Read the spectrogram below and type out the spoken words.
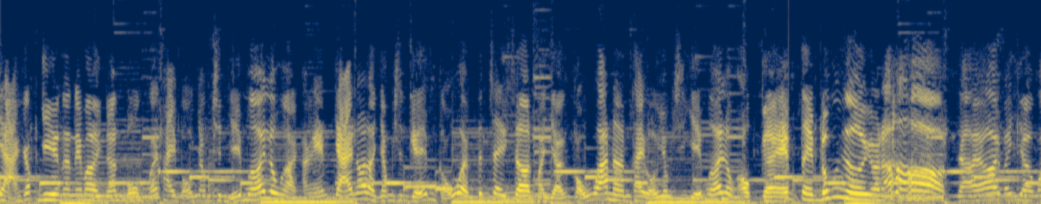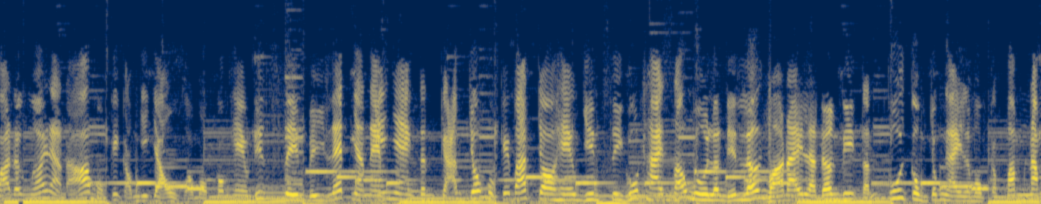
dài gấp kia anh em ơi, nên buộc phải thay bộ nhông sinh dĩa mới luôn rồi. Thằng em trai nói là nhông sinh dĩa em cũ em tính xây sơn mà giờ em cũ quá nên em thay bộ nhông sinh dĩa mới luôn. Ok, em tìm đúng người rồi đó. Trời ơi, bây giờ qua đơn mới nè. Đó, một cái cọng dây dầu và một con heo Distin Billet nha anh em. Cái nhàn tình cảm chốt một cái bát cho heo Jin Seagood 260 lên điểm lớn. Và đây là đơn đi tỉnh cuối cùng trong ngày là một cặp mâm 5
